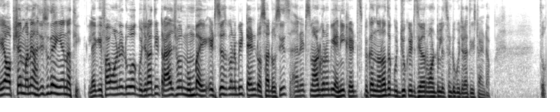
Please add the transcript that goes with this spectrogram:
એ ઓપ્શન મને હજી સુધી અહીંયા નથી like if I want do a Gujarati trial show in Mumbai it's just gonna be ten dosa dosis and it's not gonna be any kids because none of the Gujju kids here want to listen to Gujarati stand up તો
